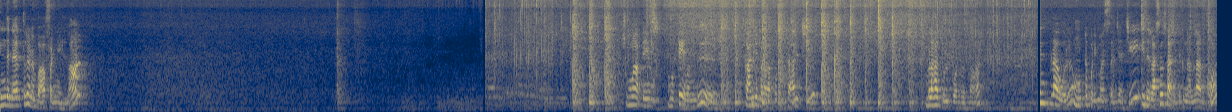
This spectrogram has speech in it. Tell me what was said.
இந்த நேரத்தில் நம்ம ஆஃப் பண்ணிடலாம். சும்மா அப்படியே முட்டையை வந்து காஞ்ச மிளகா போட்டு தாளித்து மிளகாத்தூள் போடுறது தான் சிம்பிளாக ஒரு முட்டை பொடி மாதிரி செஞ்சாச்சு. இது ரசம் சாதத்துக்கு நல்லாயிருக்கும்.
